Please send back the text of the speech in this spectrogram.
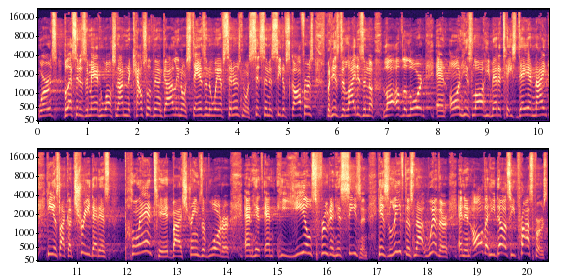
words Blessed is the man who walks not in the counsel of the ungodly, nor stands in the way of sinners, nor sits in the seat of scoffers, but his delight is in the law of the Lord, and on his law he meditates day and night. He is like a tree that is planted by streams of water, and, his, and he yields fruit in his season. His leaf does not wither, and in all that he does, he prospers.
